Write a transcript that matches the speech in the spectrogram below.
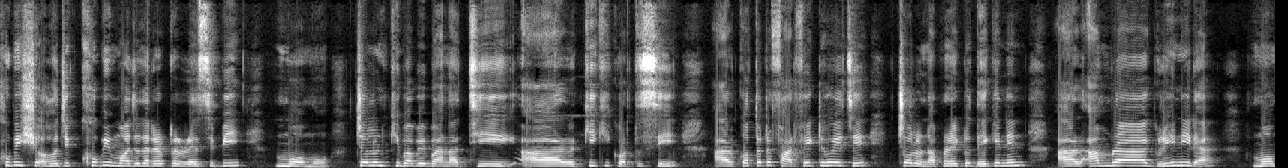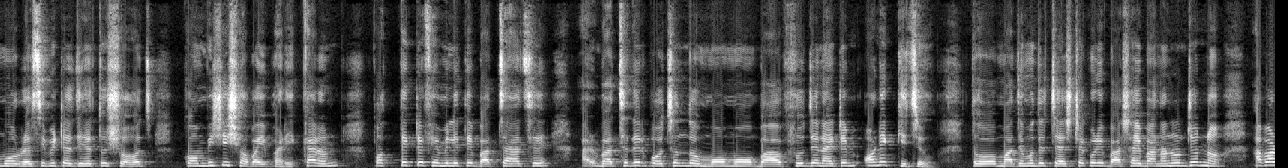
খুবই সহজে, খুবই মজাদার একটা রেসিপি মোমো। চলুন কীভাবে বানাচ্ছি, আর কি কি করতেছি, আর কতটা পারফেক্ট হয়েছে, চলুন আপনারা একটু দেখে নিন। আর আমরা গৃহিণীরা মোমো রেসিপিটা যেহেতু সহজ কম বেশি সবাই পারি। কারণ প্রত্যেকটা ফ্যামিলিতে বাচ্চা আছে, আর বাচ্চাদের পছন্দ মোমো বা ফ্রোজেন আইটেম অনেক কিছু। তো মাঝে মধ্যে চেষ্টা করি বাসায় বানানোর জন্য, আবার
